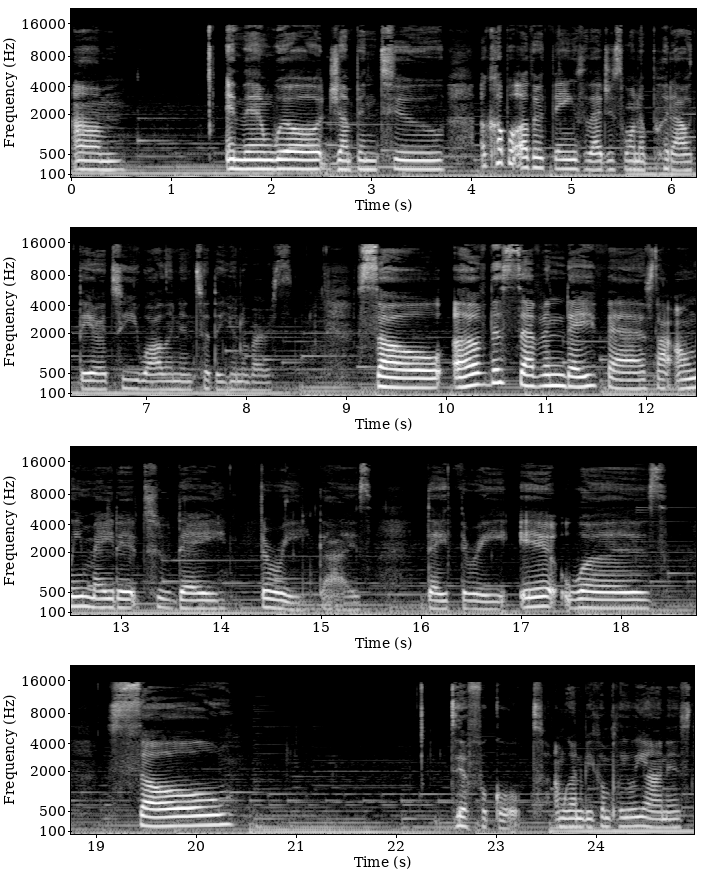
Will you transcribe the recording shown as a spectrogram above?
Um, and then we'll jump into a couple other things that I just want to put out there to you all and into the universe. So, of the seven day fast, I only made it to day three, guys. Day three. It was so difficult. I'm going to be completely honest.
